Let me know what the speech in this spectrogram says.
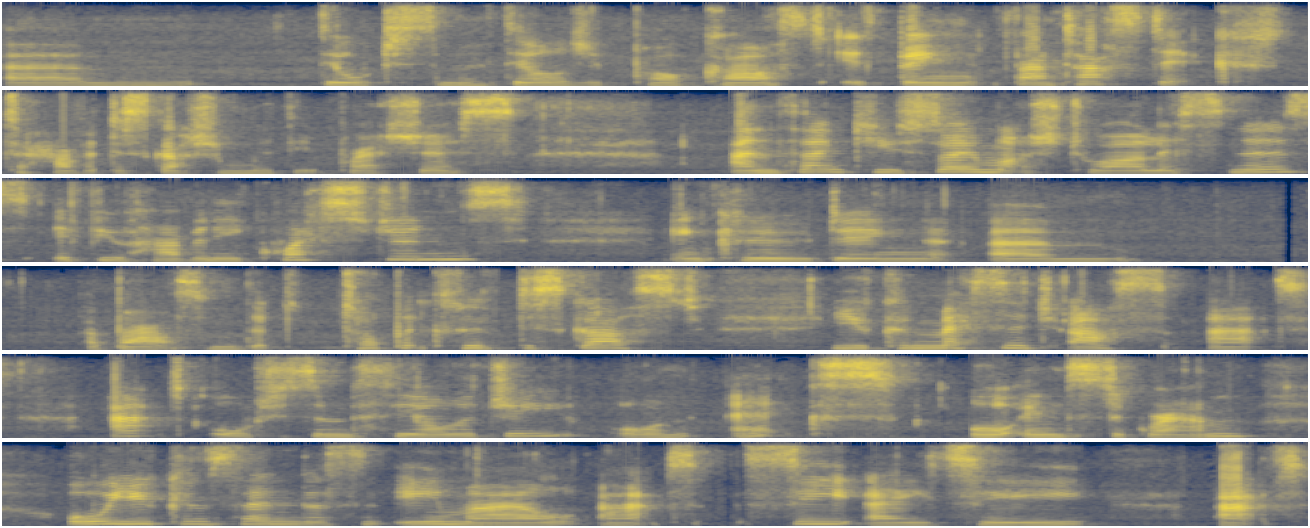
um, the Autism and Theology podcast. It's been fantastic to have a discussion with you, Precious. And thank you so much to our listeners. If you have any questions, including um, about some of the topics we've discussed, you can message us at at Autism Theology on X or Instagram, or you can send us an email at cat at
